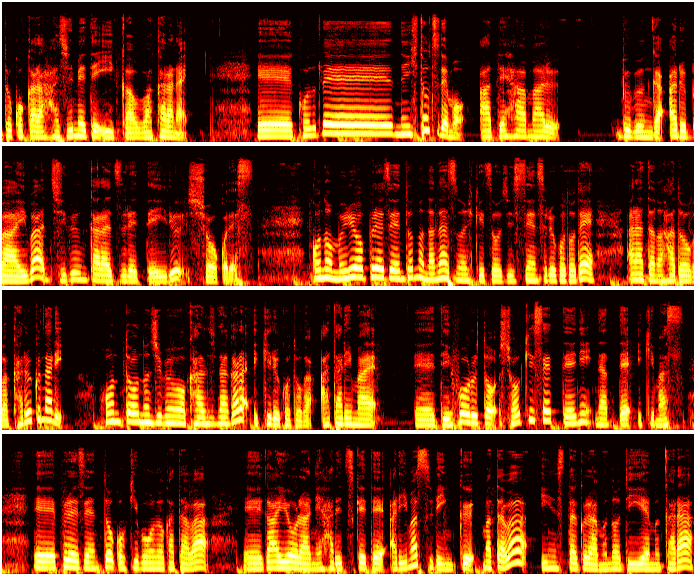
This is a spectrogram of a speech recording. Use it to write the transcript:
どこから始めていいかわからない。えー、これに一つでも当てはまる部分がある場合は自分からずれている証拠です。この無料プレゼントの7つの秘訣を実践することで、あなたの波動が軽くなり、本当の自分を感じながら生きることが当たり前。えー、デフォルト初期設定になっていきます。えー、プレゼントご希望の方は、えー、概要欄に貼り付けてありますリンク、またはインスタグラムの DM から、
